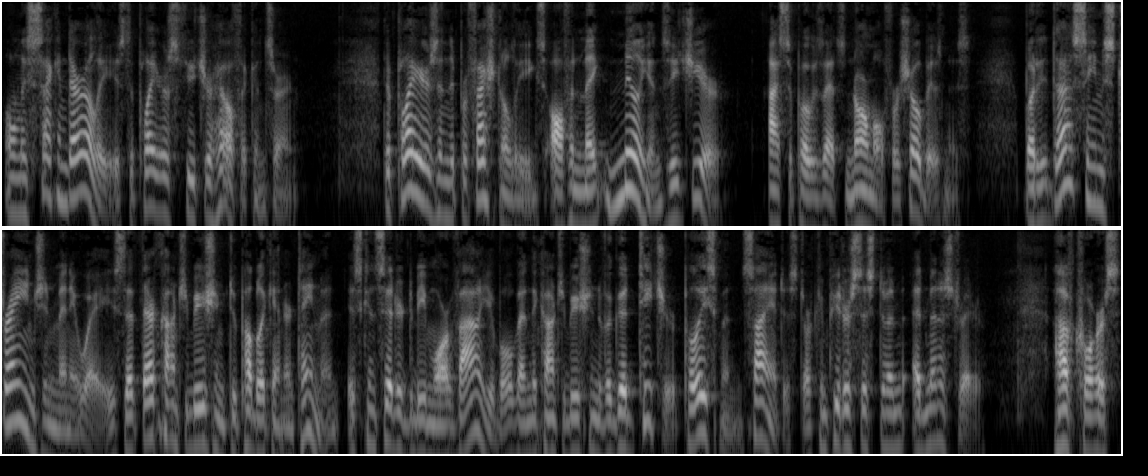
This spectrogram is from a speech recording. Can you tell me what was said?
Only secondarily is the players' future health a concern. The players in the professional leagues often make millions each year. I suppose that's normal for show business. But it does seem strange in many ways that their contribution to public entertainment is considered to be more valuable than the contribution of a good teacher, policeman, scientist, or computer system administrator. Of course,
